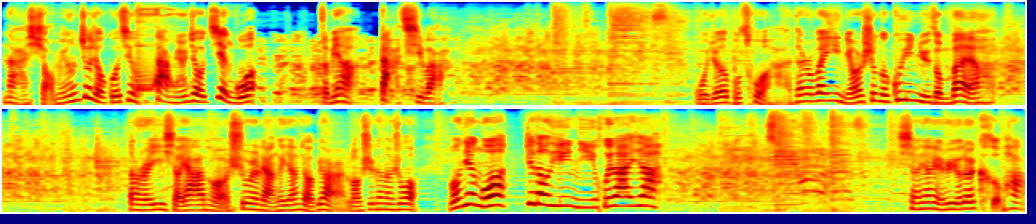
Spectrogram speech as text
那小名就叫国庆，大名叫建国，怎么样，大气吧？我觉得不错哈，但是万一你要是生个闺女怎么办呀？到时候一小丫头梳着两个羊角辫儿，老师跟她说：“王建国，这道题你回答一下。”想想也是有点可怕。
